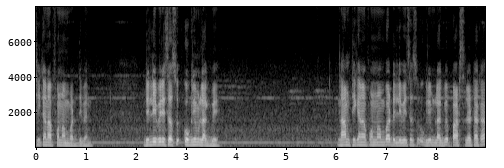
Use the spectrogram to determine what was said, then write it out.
ঠিকানা, ফোন নাম্বার দিবেন। ডেলিভারি চার্জ অগ্রিম লাগবে। নাম, ঠিকানা, ফোন নম্বর, ডেলিভারি চার্জ, অগ্রিম লাগবে পার্সেলের টাকা।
